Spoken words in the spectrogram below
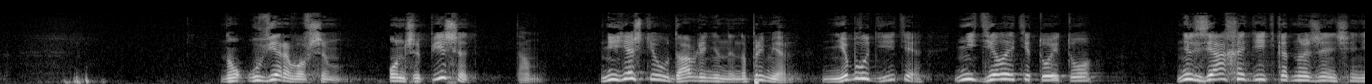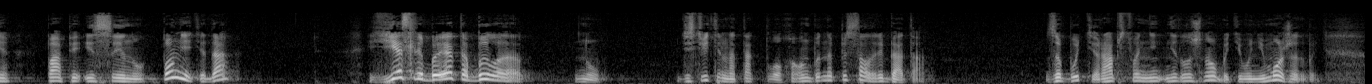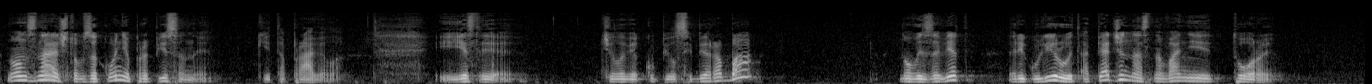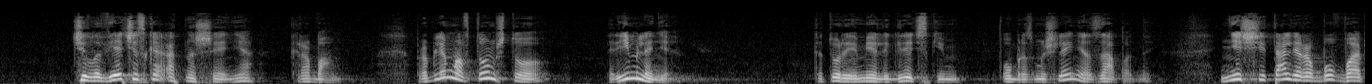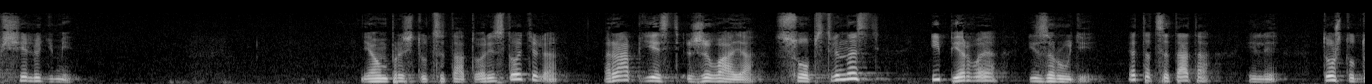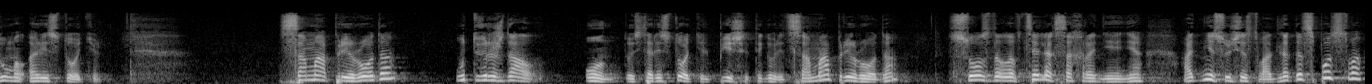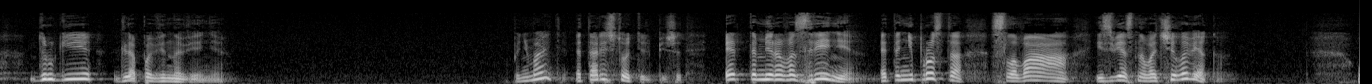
Но уверовавшим он же пишет там, не ешьте удавленины, например, не блудите, не делайте то и то. Нельзя ходить к одной женщине, папе и сыну. Помните, да? Если бы это было, ну, действительно так плохо, он бы написал, ребята, забудьте, рабства не, не должно быть, его не может быть. Но он знает, что в законе прописаны какие-то правила. И если человек купил себе раба, Новый Завет регулирует, опять же, на основании Торы, человеческое отношение к рабам. Проблема в том, что римляне, которые имели греческий образ мышления, западный, не считали рабов вообще людьми. Я вам прочту цитату Аристотеля. Раб есть живая собственность и первое из орудий. Это цитата или то, что думал Аристотель. Сама природа, утверждал он, то есть Аристотель пишет и говорит, сама природа создала в целях сохранения одни существа для господства, другие для повиновения. Понимаете? Это Аристотель пишет. Это мировоззрение, это не просто слова известного человека –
